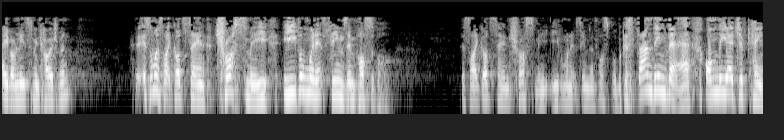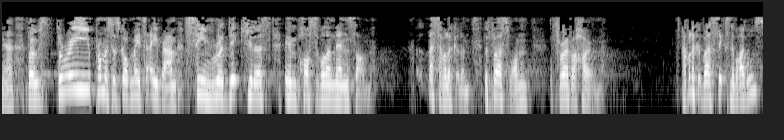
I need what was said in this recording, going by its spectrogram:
Abraham needs some encouragement. It's almost like God saying, trust me even when it seems impossible. It's like God saying, trust me, even when it seems impossible. Because standing there on the edge of Canaan, those three promises God made to Abraham seem ridiculous, impossible, and then some. Let's have a look at them. The first one, forever home. Have a look at verse 6 in the Bibles.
